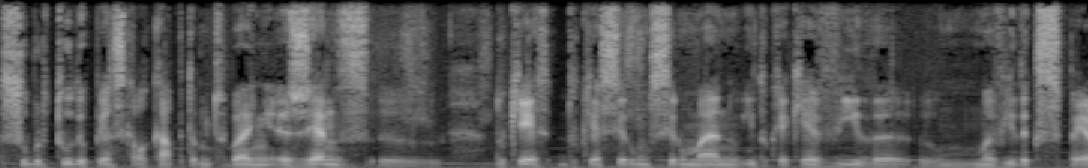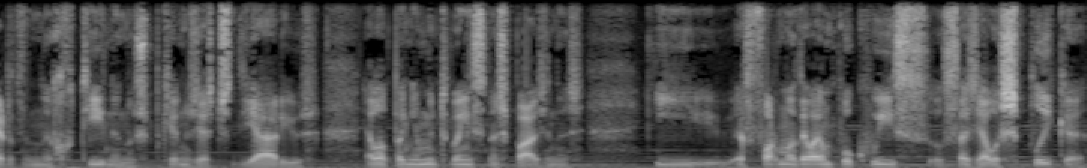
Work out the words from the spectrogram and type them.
Sobretudo, eu penso que ela capta muito bem a gênese uh, do, que é, do que é ser um ser humano e do que é que é a vida, uma vida que se perde na rotina, nos pequenos gestos diários. Ela apanha muito bem isso nas páginas e a forma dela é um pouco isso, ou seja, ela explica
